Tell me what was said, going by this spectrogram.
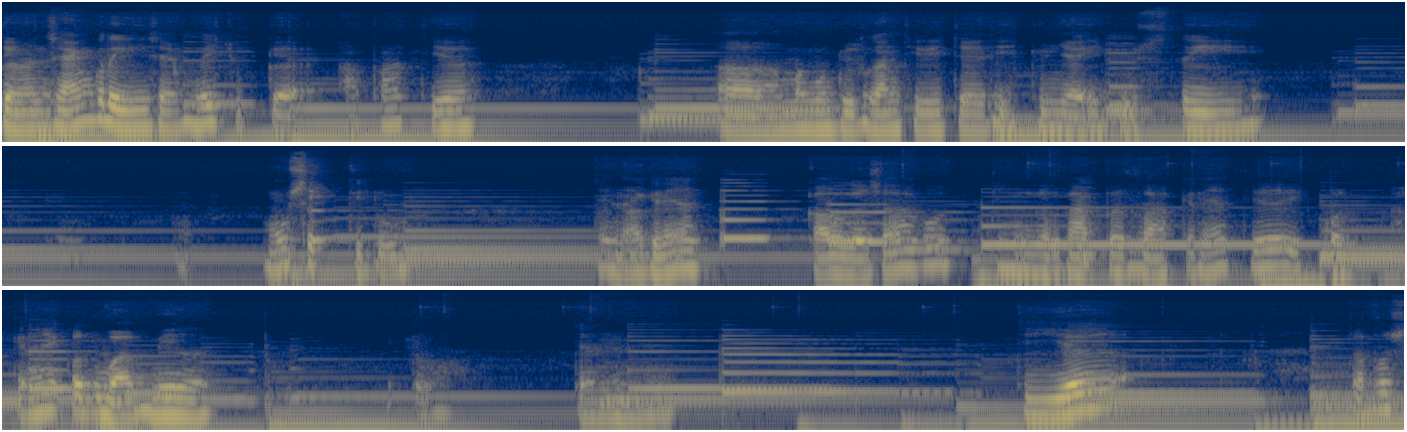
dengan Sengri Sengri juga apa dia uh, mengundurkan diri dari dunia industri musik gitu. Dan akhirnya kalau gak salah aku dengar kabar akhirnya dia ikut akhirnya ikut wamil itu dan dia terus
